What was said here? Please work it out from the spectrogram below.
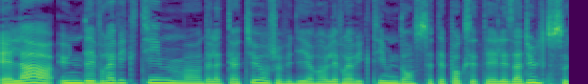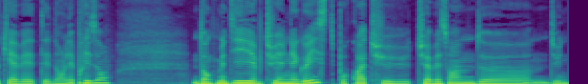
Et là, une des vraies victimes de la dictature, je veux dire, les vraies victimes dans cette époque, c'était les adultes, ceux qui avaient été dans les prisons. Donc, me dit, tu es une égoïste, pourquoi tu, tu as besoin d'une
